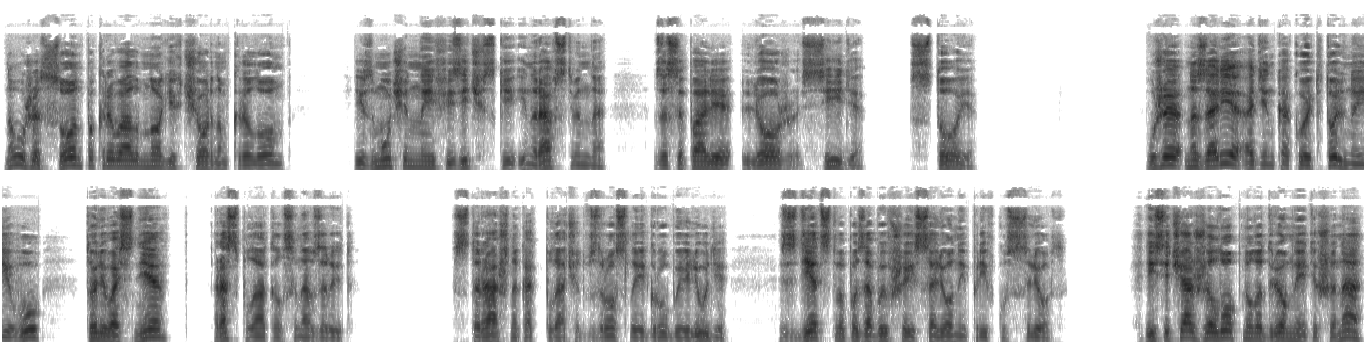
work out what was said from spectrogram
Но уже сон покрывал многих черным крылом, измученные физически и нравственно засыпали лежа, сидя, стоя. Уже на заре один какой-то, то ли наяву, то ли во сне, расплакался на взрыд. Страшно, как плачут взрослые грубые люди, с детства позабывшие соленый привкус слез. И сейчас же лопнула дремная тишина,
